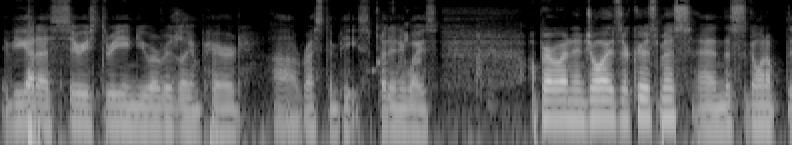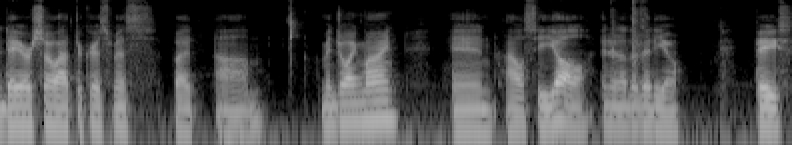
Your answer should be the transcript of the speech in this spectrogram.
If you got a Series 3 and you are visually impaired, uh, rest in peace. But anyways, hope everyone enjoys their Christmas. And this is going up the day or so after Christmas. But um, I'm enjoying mine. And I'll see y'all in another video. Peace.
